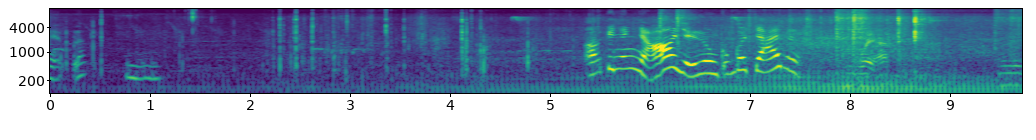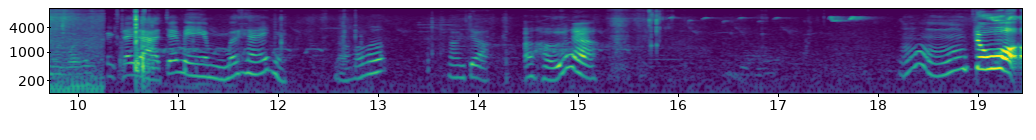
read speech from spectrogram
Đẹp lắm. Ở cái nhánh nhỏ vậy luôn cũng có trái nữa. Đây là trái me mình mới hái nè. Đó. Ngon chưa? Ăn thử nè. Ừm, chua.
